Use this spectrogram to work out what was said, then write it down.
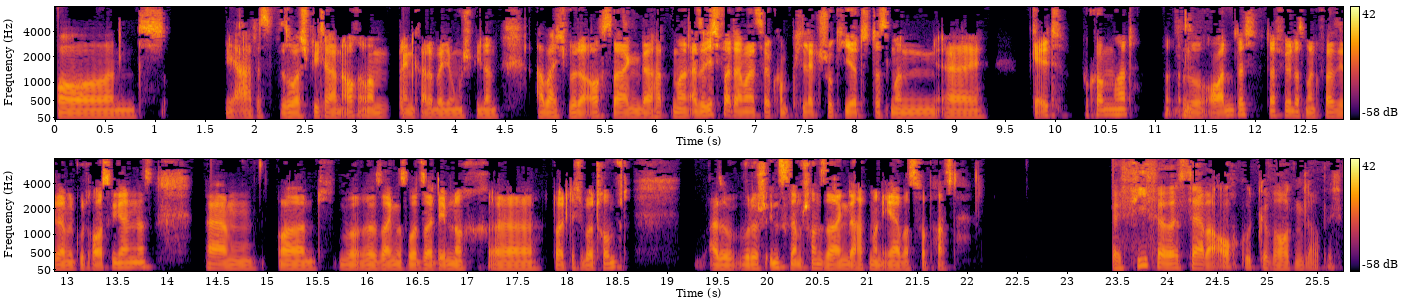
und ja, das sowas spielt ja dann auch immer rein, gerade bei jungen Spielern. Aber ich würde auch sagen, da hat man, also ich war damals ja komplett schockiert, dass man äh, Geld bekommen hat, also ordentlich dafür, dass man quasi damit gut rausgegangen ist. Ähm, und würde sagen, das wurde seitdem noch äh, deutlich übertrumpft. Also würde ich insgesamt schon sagen, da hat man eher was verpasst. Bei FIFA ist der aber auch gut geworden, glaube ich.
